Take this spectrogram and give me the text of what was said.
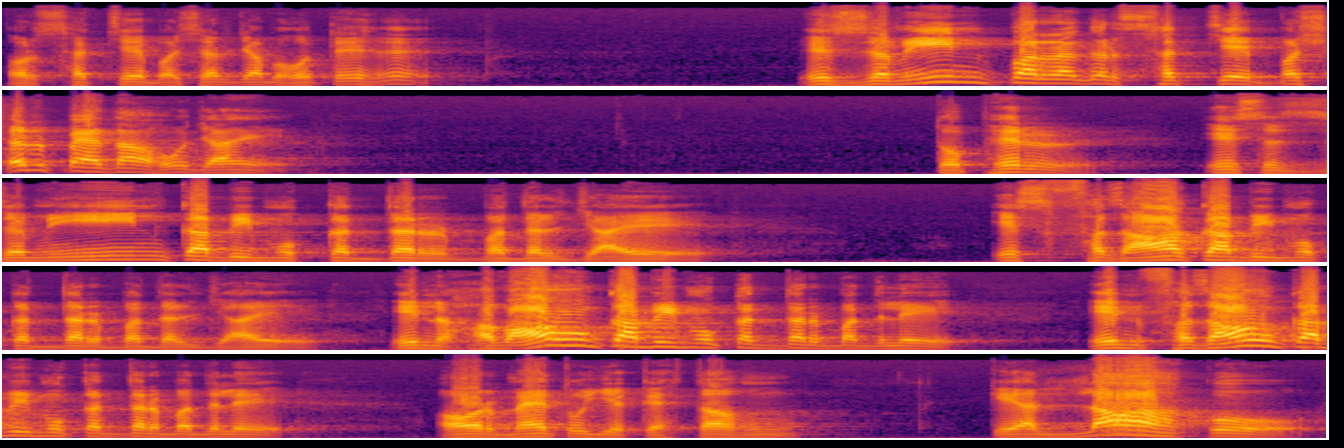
اور سچے بشر جب ہوتے ہیں، اس زمین پر اگر سچے بشر پیدا ہو جائیں، تو پھر اس زمین کا بھی مقدر بدل جائے، اس فضا کا بھی مقدر بدل جائے۔ ان ہواؤں کا بھی مقدر بدلے، ان فضاؤں کا بھی مقدر بدلے۔ اور میں تو یہ کہتا ہوں کہ اللہ کو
